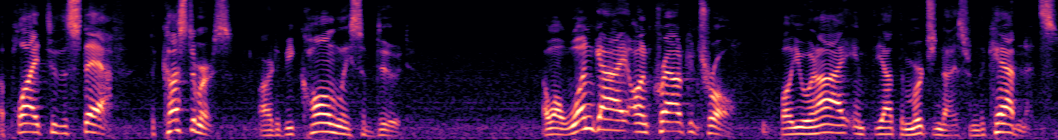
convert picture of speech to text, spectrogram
applied to the staff. The customers are to be calmly subdued. I want one guy on crowd control, while you and I empty out the merchandise from the cabinets.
